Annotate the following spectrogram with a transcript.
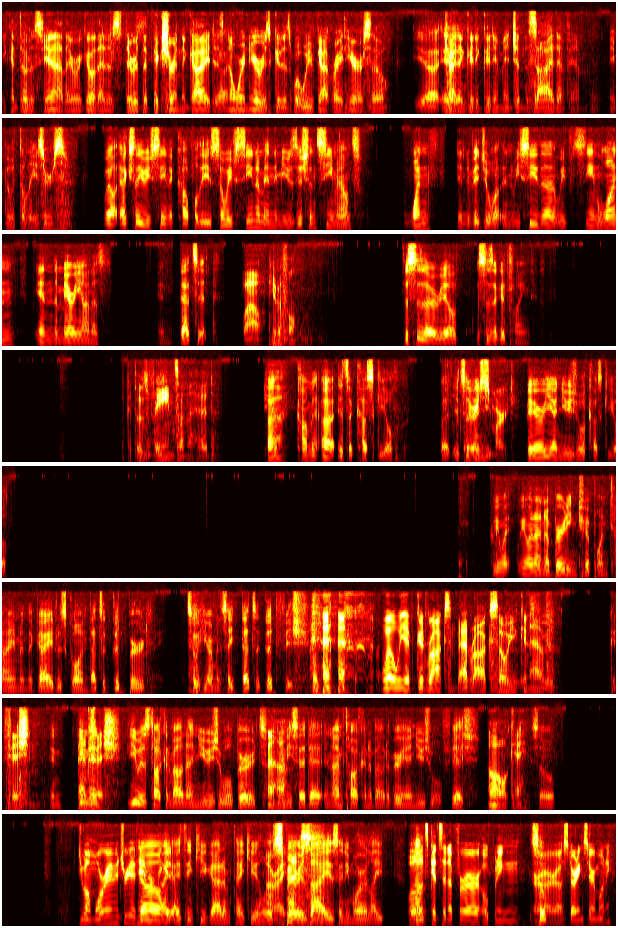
Acanthonus, yeah, there we go. That is, there. The picture in the guide is nowhere near as good as what we've got right here. So Yeah, try to get a good image in the side of him, maybe with the lasers. well, actually, we've seen a couple of these. So we've seen them in the musician seamounts, one individual, and we see the we've seen one in the Marianas, and that's it. Wow. Beautiful. This is a real. This is a good find. Look at those veins on the head. Huh? Yeah. Comment. Uh, it's a cusk cuskeel, but it's Very smart. very unusual cuskeel. We went we went on a birding trip one time, and the guide was going, "That's a good bird." So here I'm going to say, "That's a good fish." well, we have good rocks and bad rocks, so you can have good. good fish and And he bad meant fish. he was talking about unusual birds Uh-huh. when he said that, and I'm talking about a very unusual fish. Oh, okay. So Do you want more imagery of him? no, are we good? I, I think you got him. Thank you. We'll All right. spare his eyes any more light. well, um, let's get set up for our opening, or so- our uh, starting ceremony.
